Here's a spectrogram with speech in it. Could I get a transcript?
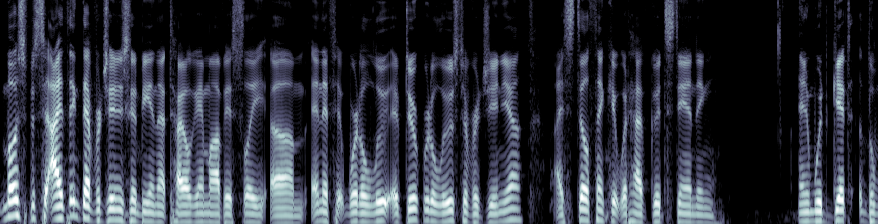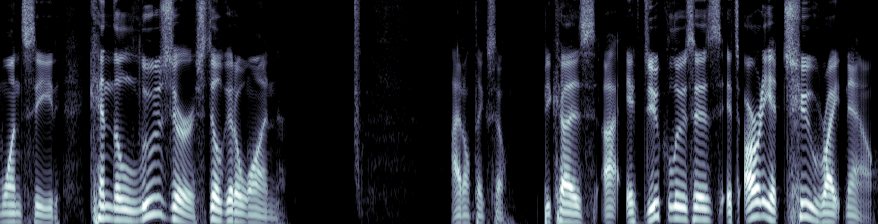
most speci- I think that Virginia's going to be in that title game, obviously. Um, and if it were to lo- if Duke were to lose to Virginia, I still think it would have good standing and would get the one seed. Can the loser still get a one? I don't think so because uh, if Duke loses, it's already a two right now.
